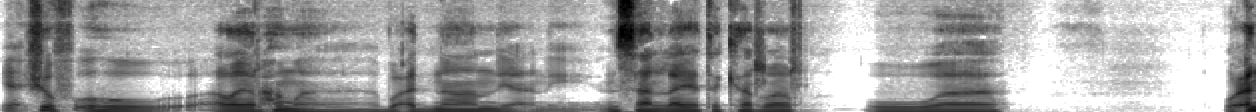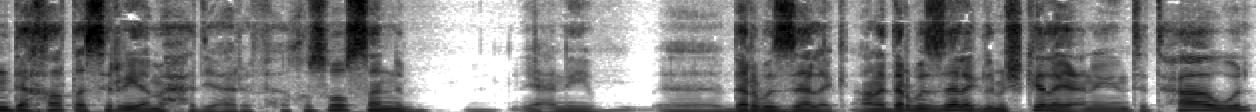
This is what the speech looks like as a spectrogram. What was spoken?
يعني شوف هو الله يرحمه أبو عدنان يعني إنسان لا يتكرر و وعنده خلطة سرية ما حد يعرفها خصوصا يعني آه، درب الزلق. أنا درب الزلق المشكلة يعني أنت تحاول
